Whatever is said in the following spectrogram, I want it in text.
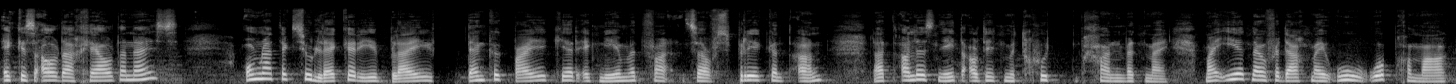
Ek is aldag geldenhuis. Omdat ek so lekker hier bly, dink ek baie keer ek neem dit van selfsprekend aan dat alles net altyd met goed gaan met my. Maar u het nou vandag my oë oopgemaak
